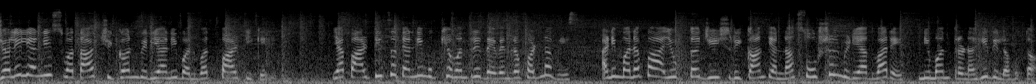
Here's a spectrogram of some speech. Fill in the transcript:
जलील यांनी स्वतः चिकन बिर्याणी बनवत पार्टी केली. या पार्टीचं त्यांनी मुख्यमंत्री देवेंद्र फडणवीस आणि मनपा आयुक्त जी श्रीकांत यांना सोशल मीडियाद्वारे निमंत्रणही दिलं होतं.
